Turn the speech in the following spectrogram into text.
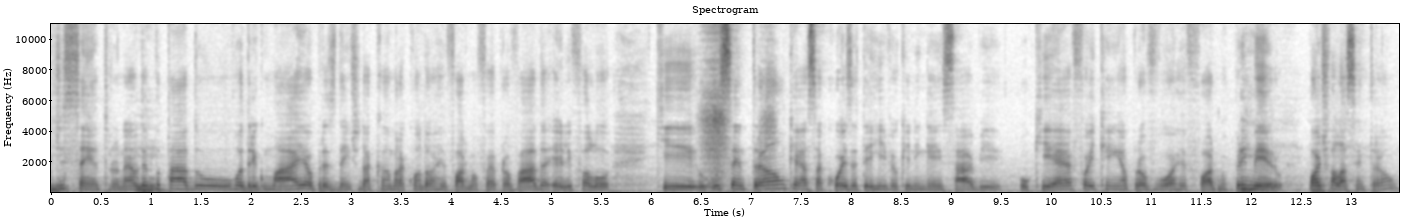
de uhum. centro, né? O uhum. deputado Rodrigo Maia, o presidente da Câmara, quando a reforma foi aprovada, ele falou que o centrão, que é essa coisa terrível que ninguém sabe o que é, foi quem aprovou a reforma. Primeiro, uhum. pode falar centrão?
